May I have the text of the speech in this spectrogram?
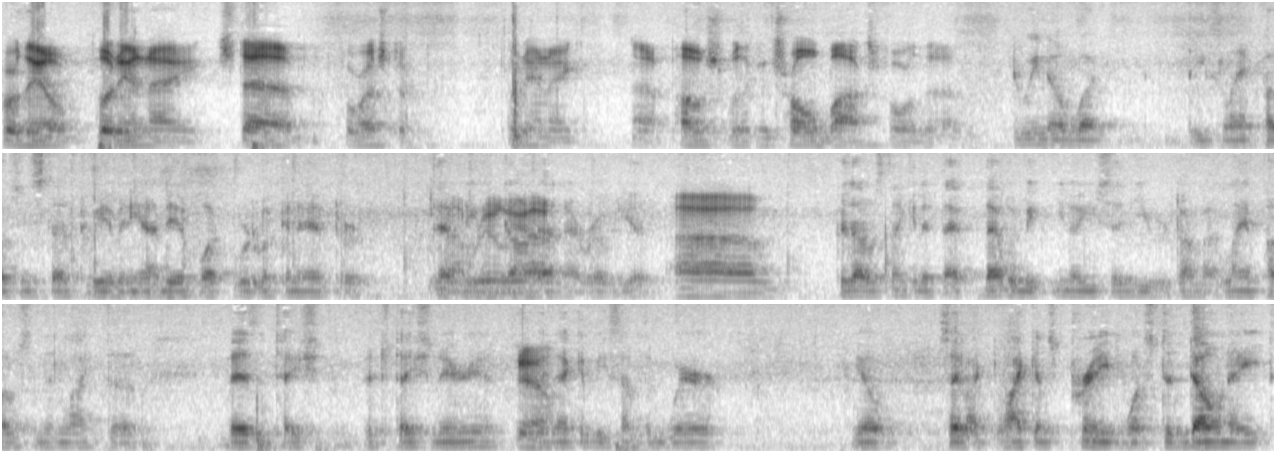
where they'll put in a stub for us to put in a, uh, post with a control box for the, Do we know what these lamp posts and stuff, do we have any idea of what we're looking at or Not haven't even really, gone I- down that road yet? um, Cause I was thinking that that, that would be, you know, you said you were talking about lamp posts and then like the vegetation, vegetation area. I Yeah. mean, that could be something where, you know, say like Likens Printing wants to donate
